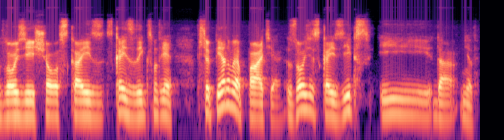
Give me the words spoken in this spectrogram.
Зози еще Sky, Sky ZX, смотри, все первая пати, Зози, Sky ZX и... Да, нет.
